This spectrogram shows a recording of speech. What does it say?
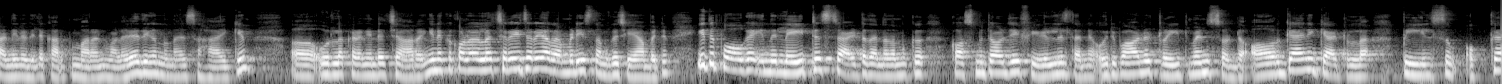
കണ്ണിനടിയിലെ കറുപ്പ് മാറാൻ വളരെയധികം നന്നായി സഹായിക്കും. ഉരുളക്കിഴങ്ങിന്റെ ചാറ് ഇങ്ങനെയൊക്കെ ഉള്ള ചെറിയ ചെറിയ റെമഡീസ് നമുക്ക് ചെയ്യാൻ പറ്റും. ഇത് പോകെ ഇന്ന് ലേറ്റസ്റ്റ് ആയിട്ട് തന്നെ നമുക്ക് കോസ്മെറ്റോളജി ഫീൽഡിൽ തന്നെ ഒരുപാട് ട്രീറ്റ്മെന്റ്സ് ഉണ്ട്. ഓർഗാനിക് ആയിട്ടുള്ള പീൽസും ഒക്കെ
